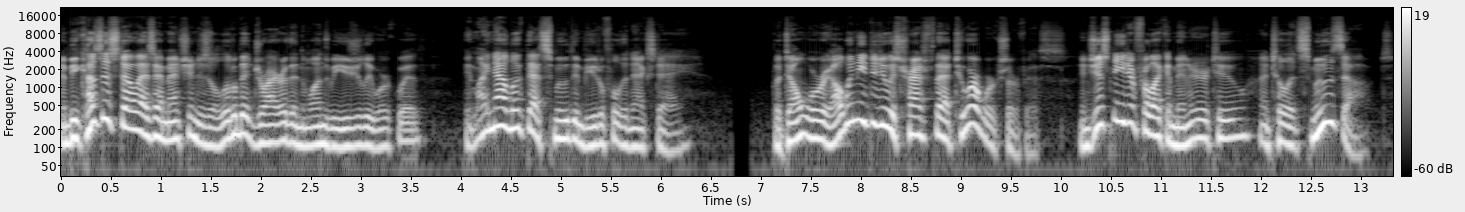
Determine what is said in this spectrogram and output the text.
And because this dough, as I mentioned, is a little bit drier than the ones we usually work with, it might not look that smooth and beautiful the next day. But don't worry, all we need to do is transfer that to our work surface and just knead it for like a minute or two until it smooths out,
